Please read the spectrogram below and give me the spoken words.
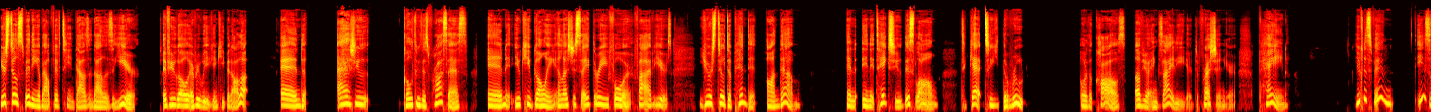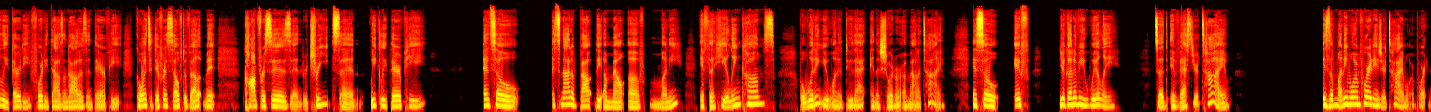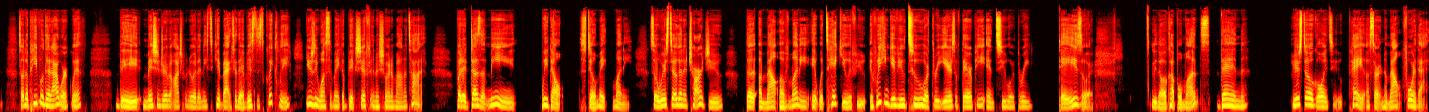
you're still spending about $15,000 a year if you go every week and keep it all up. And as you go through this process, and you keep going, and let's just say three, four, five years, you're still dependent on them. And, and it takes you this long to get to the root or the cause of your anxiety, your depression, your pain. You can spend easily thirty, forty thousand dollars in therapy, going to different self development conferences and retreats and weekly therapy. And so it's not about the amount of money if the healing comes, but wouldn't you want to do that in a shorter amount of time? And so if you're going to be willing to invest your time, is the money more important? Is your time more important? So the people that I work with, the mission driven entrepreneur that needs to get back to their business quickly usually wants to make a big shift in a short amount of time. But it doesn't mean we don't still make money. So we're still going to charge you the amount of money it would take you if you if we can give you 2 or 3 years of therapy in 2 or 3 days or you know a couple months, then you're still going to pay a certain amount for that.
